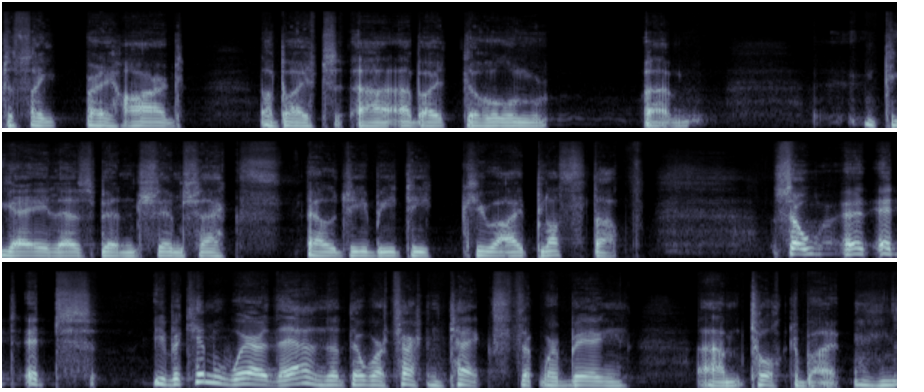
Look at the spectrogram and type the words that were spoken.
to think very hard about uh, about the whole um, gay, lesbian, same sex, LGBTQI plus stuff. So it, it, it, you became aware then that there were certain texts that were being um, talked about. Mm-hmm.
